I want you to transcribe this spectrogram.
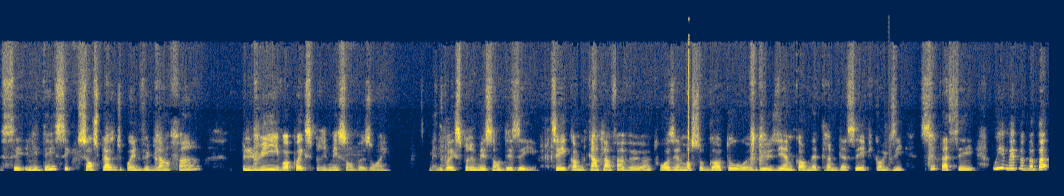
C'est l'idée, c'est que si on se place du point de vue de l'enfant, lui, il va pas exprimer son besoin. Mais il va exprimer son désir. Tu sais, comme quand l'enfant veut un troisième morceau de gâteau, un deuxième cornet de crème glacée, puis qu'on lui dit c'est assez. Oui, mais mm-hmm. papa,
